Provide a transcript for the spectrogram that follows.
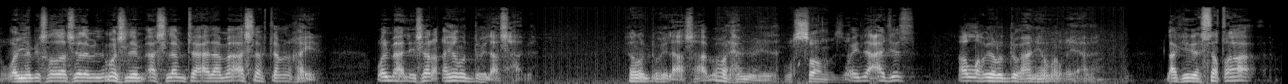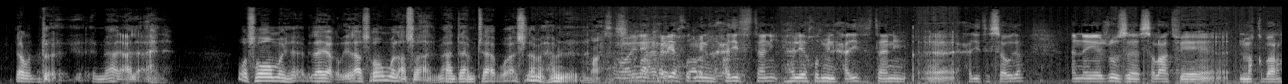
والنبي صلى الله عليه وسلم للمسلم أسلمت على ما أسلفت من خير والمال اللي سرقه يرده إلى أصحابه. يرده إلى أصحابه والحمد لله. والصوم وإذا عجز الله يرده عنه يوم القيامة. لكن إذا استطاع يرد المال على أهله. وصومه لا يقضي لا صوم ولا صلاة ما دام تاب وأسلم الحمد لله. هل يأخذ من الحديث الثاني؟ هل يأخذ من الحديث الثاني آه، حديث السوداء أن يجوز الصلاة في المقبرة؟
